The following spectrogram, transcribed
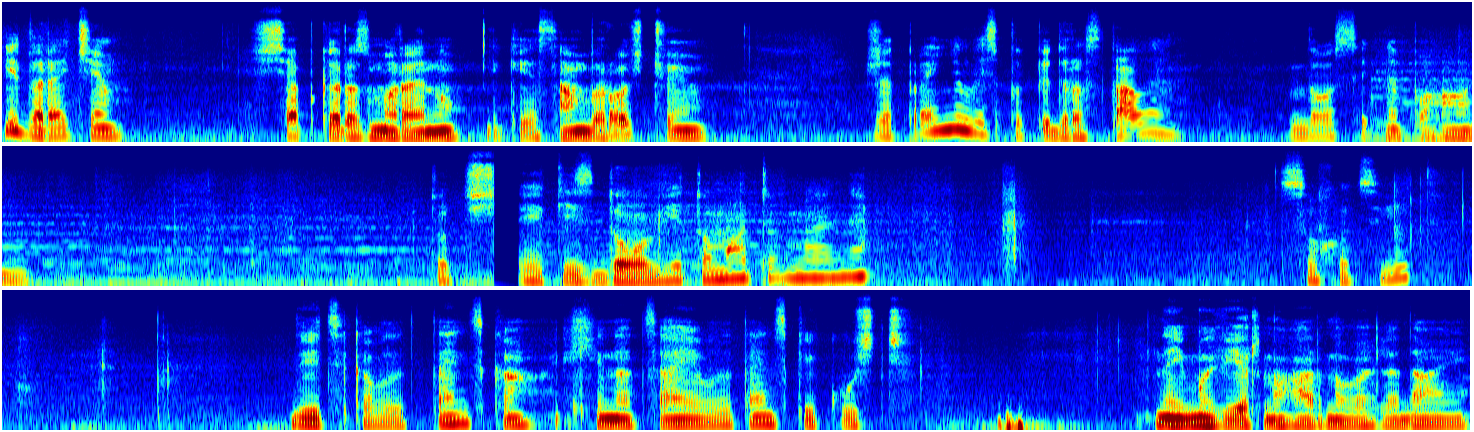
І, до речі, щепки розмарину, які я сам вирощую, вже прийнялись, попідростали досить непогано. Тут ще якісь довгі томати в мене. Сухоцвіт. Дивіться, яка велетенська ехінацея, велетенський кущ. Неймовірно гарно виглядає.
